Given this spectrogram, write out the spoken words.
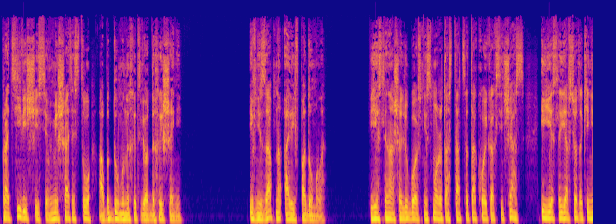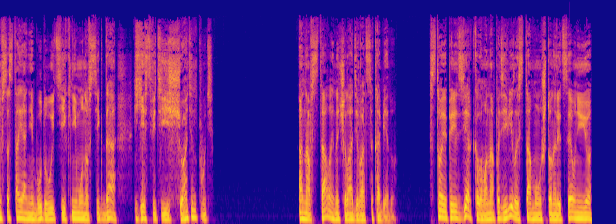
противящееся вмешательству обдуманных и твердых решений. И внезапно Алиф подумала, «Если наша любовь не сможет остаться такой, как сейчас, и если я все-таки не в состоянии буду уйти к нему навсегда, есть ведь еще один путь. Она встала и начала одеваться к обеду. Стоя перед зеркалом, она подивилась тому, что на лице у нее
